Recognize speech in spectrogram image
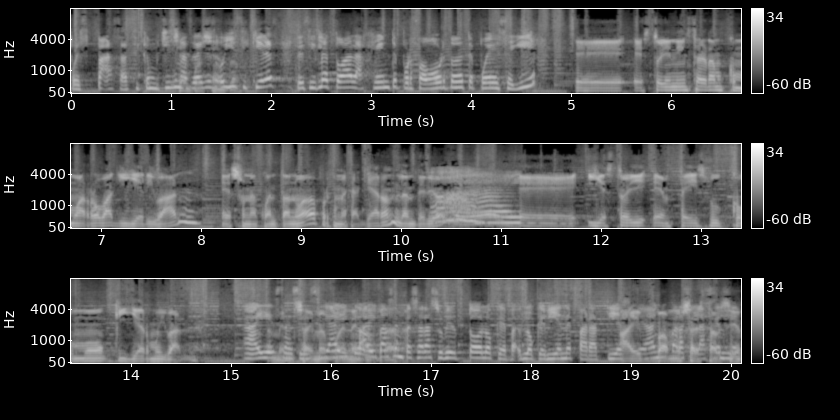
pues pasa. Así que muchísimas gracias. 100%. Oye, si quieres decirle a toda la gente, por favor, dónde te puedes seguir. Eh, estoy en Instagram como arroba guilleriván. Es una cuenta nueva porque me hackearon la anterior. Eh, y estoy en Facebook como Guillermo Iván. Ahí También, está. ahí vas a empezar a subir todo lo que lo que viene para ti este Ahí año, vamos para que a la gente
